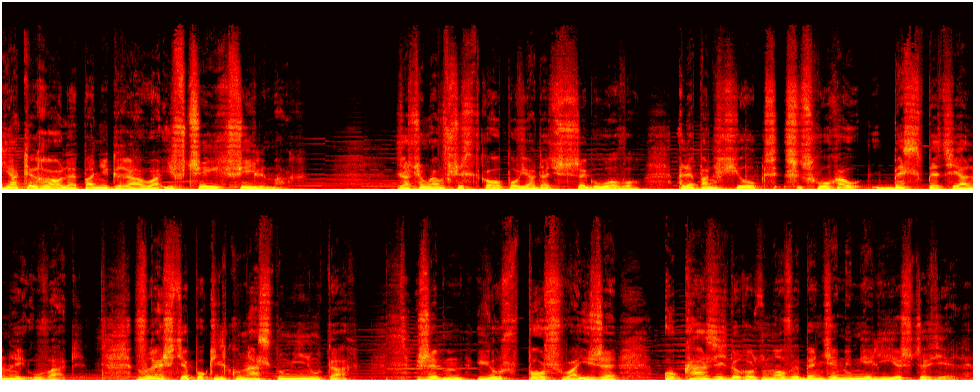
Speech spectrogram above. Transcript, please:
Jakie role pani grała i w czyich filmach? Zaczęłam wszystko opowiadać szczegółowo, ale pan Hughes słuchał bez specjalnej uwagi. Wreszcie po kilkunastu minutach, żebym już poszła i że okazji do rozmowy będziemy mieli jeszcze wiele.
